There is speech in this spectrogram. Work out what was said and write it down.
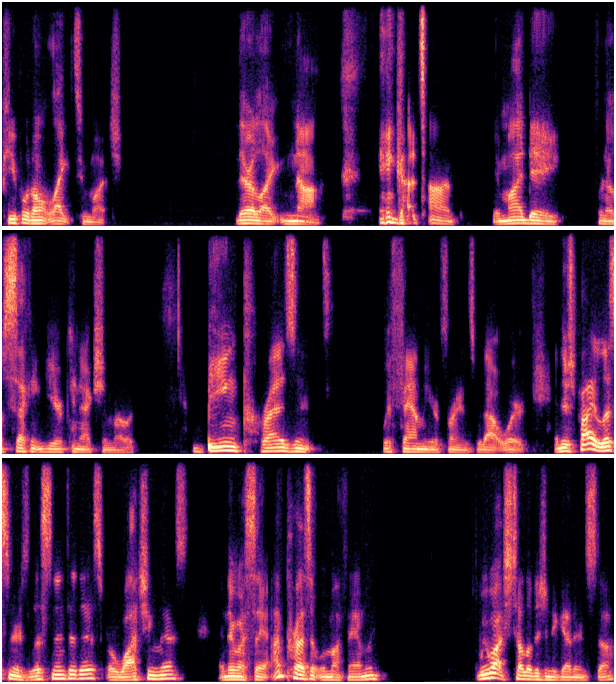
people don't like too much. They're like, nah, ain't got time in my day for no second gear connection mode. Being present with family or friends without work. And there's probably listeners listening to this or watching this, and they're going to say, I'm present with my family. We watch television together and stuff.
